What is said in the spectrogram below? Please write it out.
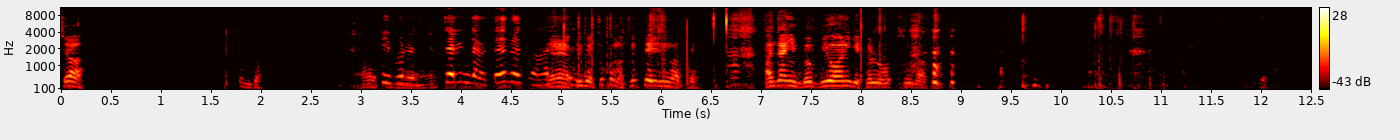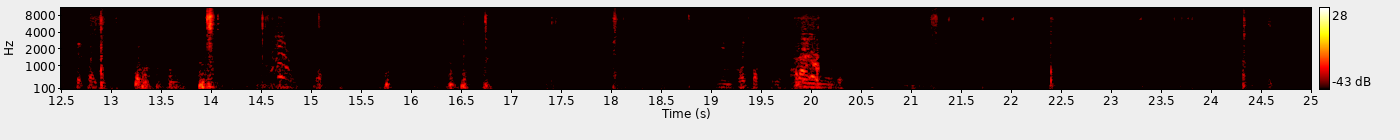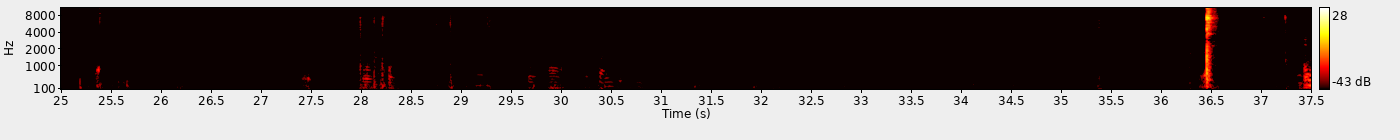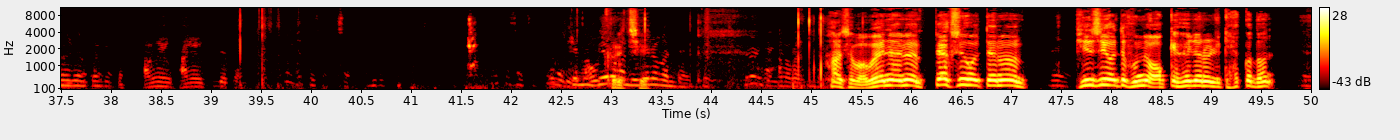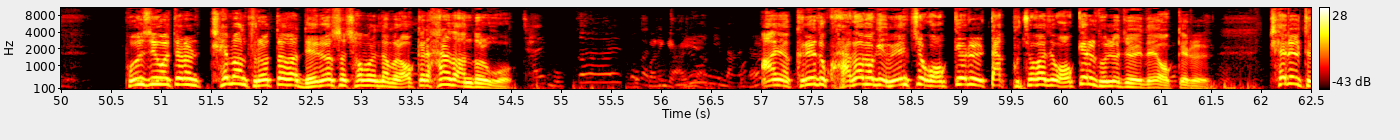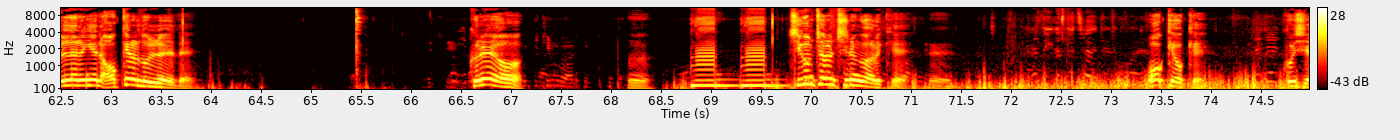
자. 조금 더. 입으로 쭉 때린다고 때려도 안 네, 돼. 그러니까 조금만 더 때리는 것 같아. 반장님 너 미워하는 게 별로 없습니다. 살짝 그 살아있는 거. 더, 더. 더, 어, 더 당겨. 방향이 방향이. 이렇게. 이렇게. 그렇지. 하나 쳐봐. 왜냐면 백스윙 할 때는 빈스윙 할 때 분명 어깨 회전을 이렇게 했거든. 본스윙 할 때는 채만 들었다가 내려서 쳐버린단 말이야. 어깨를 하나도 안 돌고. 아니야. 그래도 과감하게 왼쪽 어깨를 딱 붙여가지고 어깨를 돌려줘야 돼. 어깨를. 채를 들려는 게 아니라 어깨를 돌려야 돼. 그래요. 어. 지금처럼 치는 거야, 이렇게. 예. 그래서 이렇게 쳐야 되는 거예요. 오케이, 오케이. 굿이야.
